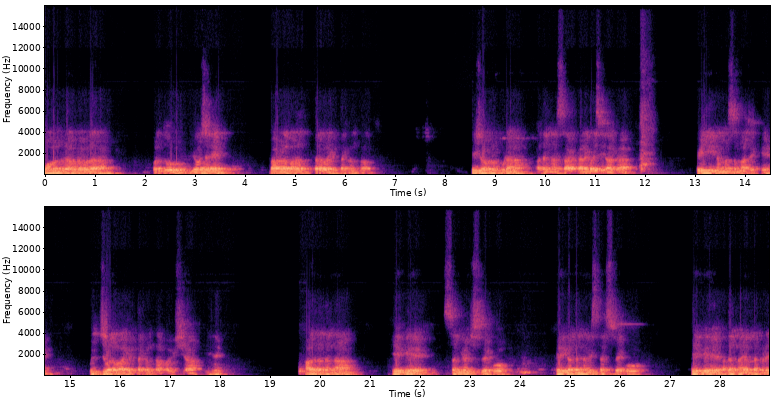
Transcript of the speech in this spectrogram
ಮೋಹನ್ ರಾವ್ ಅವರ ಒಂದು ಯೋಜನೆ ಬಹಳ ಮಹತ್ತರವಾಗಿರ್ತಕ್ಕಂಥದ್ದು. ನಿಜವಾಗ್ಲೂ ಕೂಡ ಅದನ್ನ ಸಾಕಾರಗೊಳಿಸಿದಾಗ ಇಡೀ ನಮ್ಮ ಸಮಾಜಕ್ಕೆ ಉಜ್ವಲವಾಗಿರ್ತಕ್ಕಂಥ ಭವಿಷ್ಯ ಇದೆ. ಆದ್ರೆ ಅದನ್ನ ಹೇಗೆ ಸಂಯೋಜಿಸಬೇಕು? ಹೇಗೆ ಅದನ್ನ ವಿಸ್ತರಿಸ್ಬೇಕು? ಹೇಗೆ ಅದನ್ನ ಎಲ್ಲ ಕಡೆ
